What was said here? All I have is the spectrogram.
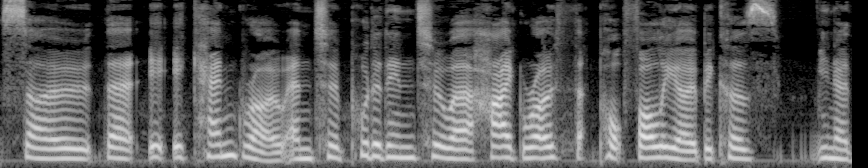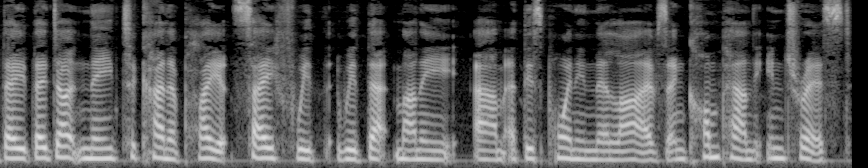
so that it, it can grow and to put it into a high growth portfolio because you know they, they don't need to kind of play it safe with with that money um, at this point in their lives and compound interest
